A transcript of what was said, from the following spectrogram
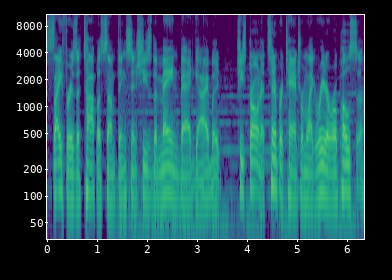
Cypher is atop of something since she's the main bad guy, but she's throwing a temper tantrum like Rita Repulsa.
